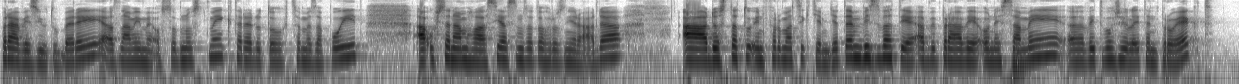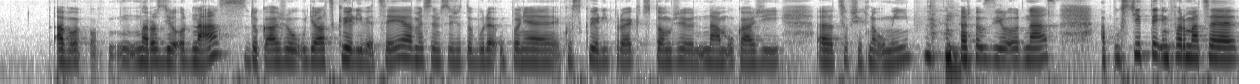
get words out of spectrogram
právě s youtubery a známými osobnostmi, které do toho chceme zapojit. A už se nám hlásí, já jsem za to hrozně ráda a dostat tu informaci k těm dětem, vyzvat je, aby právě oni sami eh, vytvořili ten projekt, a na rozdíl od nás dokážou udělat skvělé věci a myslím si, že to bude úplně jako skvělý projekt v tom, že nám ukáží, eh, co všechno umí, hmm. na rozdíl od nás, a pustit ty informace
